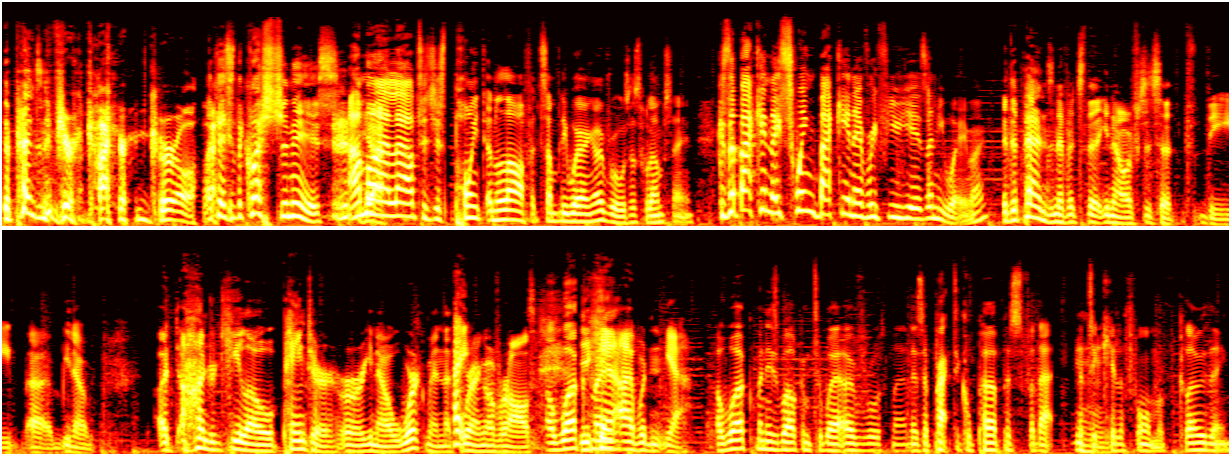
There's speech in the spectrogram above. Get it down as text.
Depends on if you're a guy or a girl. okay. So the question is, am I allowed to just point and laugh at somebody wearing overalls? That's what I'm saying. Because they're back in. They swing back in every few years anyway, right? It depends, and if it's the you know if it's a the uh, you know a hundred kilo painter or you know workman that's Hey, wearing overalls. a workman- You can't. I wouldn't. Yeah. A workman is welcome to wear overalls, man. There's a practical purpose for that Mm-hmm. particular form of clothing.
